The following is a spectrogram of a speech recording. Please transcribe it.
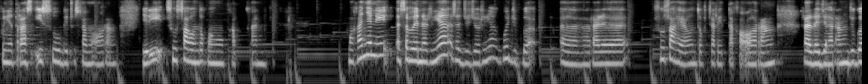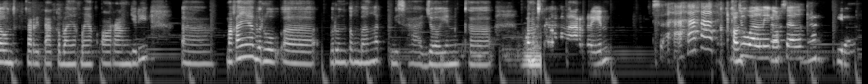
punya trust isu gitu sama orang. Jadi susah untuk mengungkapkan. Makanya nih sebenarnya sejujurnya gue juga uh, rada susah ya untuk cerita ke orang. Rada jarang juga untuk cerita ke banyak-banyak orang. Jadi uh, makanya beru, uh, beruntung banget bisa join ke komsel kemarin. Jual nih komsel. Iya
